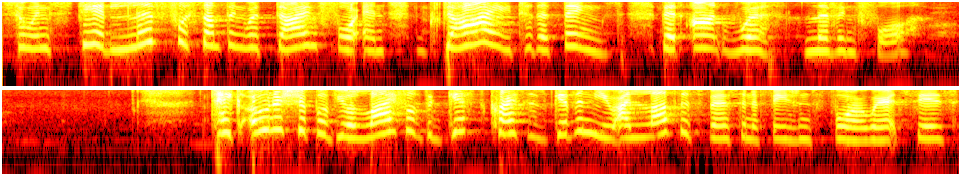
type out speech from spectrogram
So instead, live for something worth dying for and die to the things that aren't worth living for. Take ownership of your life, of the gift Christ has given you. I love this verse in Ephesians 4 where it says,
